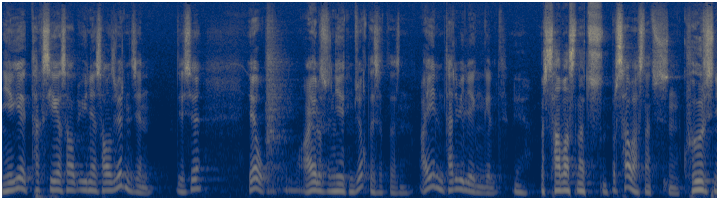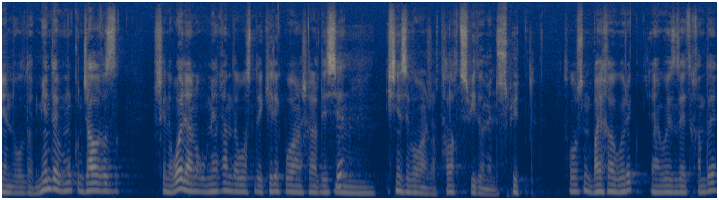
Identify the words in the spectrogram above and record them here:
Неге таксиге салып үйіне салып жібердің сен десе е айырылысу ниетім жоқ десе сақтасын әйелін тәрбиелегім келді иә бір сабасына түссін. Бір сабасына түссін көрсін енді ол да. Мен де мүмкін жалғыздық кішкене ойлану мен да осындай керек болған шығар десе ешнәрсе болған жоқ талақ түспейді онымен түспейді. Сол үшін байқау керек. Жаңа өзіңіз айтқандай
